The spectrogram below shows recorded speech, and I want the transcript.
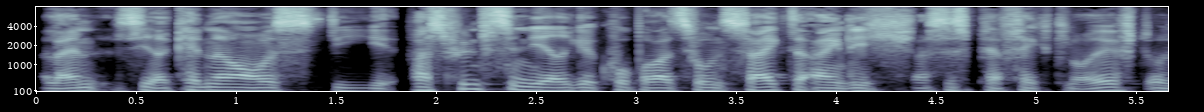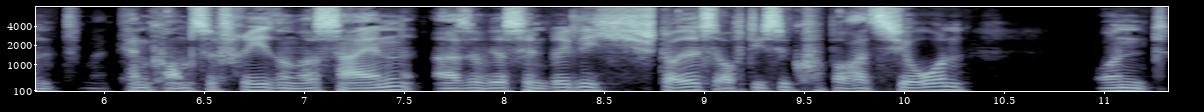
allein Sie erkennen daraus, die fast 15-jährige Kooperation zeigte eigentlich, dass es perfekt läuft und man kann kaum zufriedener sein. Also wir sind wirklich stolz auf diese Kooperation. Und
